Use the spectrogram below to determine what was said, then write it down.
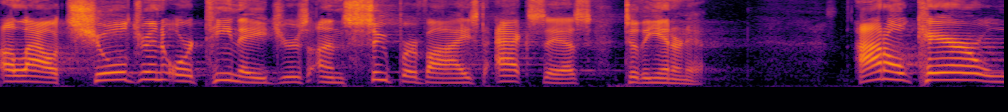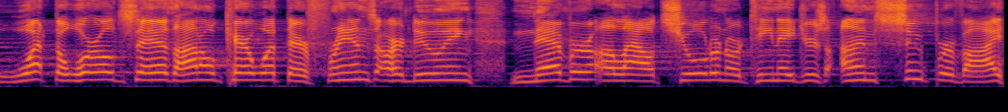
allow children or teenagers unsupervised access to the internet. I don't care what the world says. I don't care what their friends are doing. Never allow children or teenagers unsupervised.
